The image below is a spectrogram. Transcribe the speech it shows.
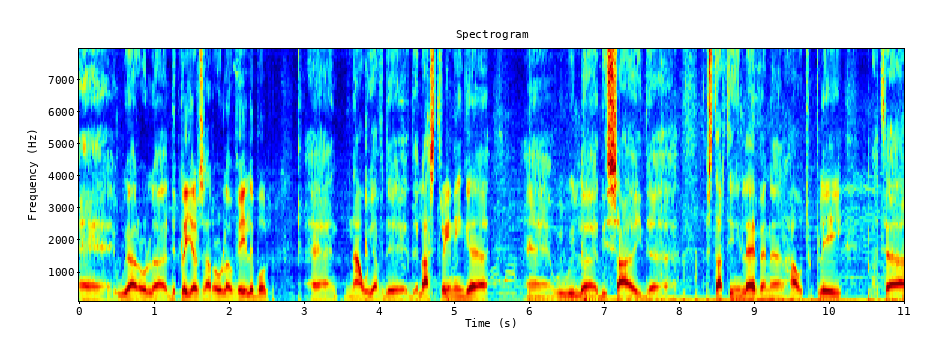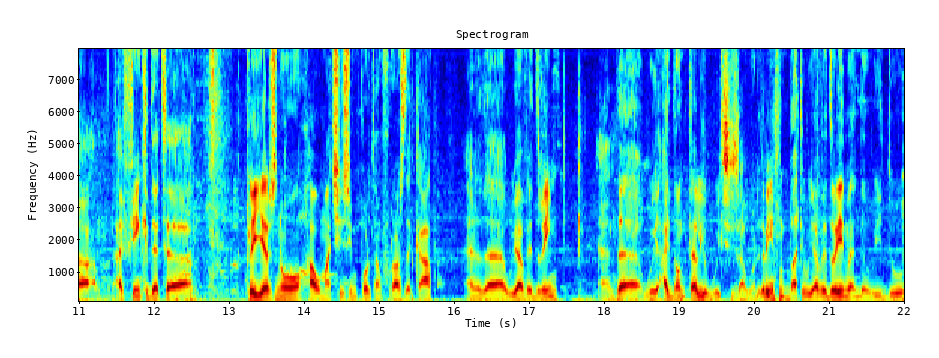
Uh, we are all, uh, the players are all available. And now we have the, the last training. Uh, and we will uh, decide uh, the starting 11 and how to play. But uh, I think that uh, players know how much is important for us the cup, and uh, we have a dream. And uh, we, I don't tell you which is our dream, but we have a dream, and we do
